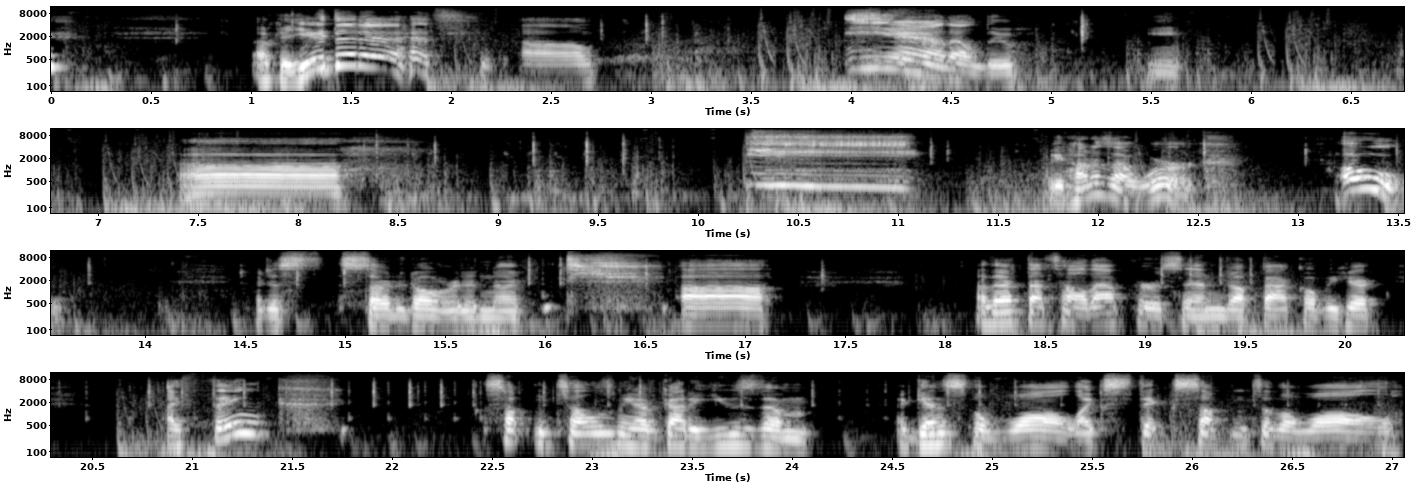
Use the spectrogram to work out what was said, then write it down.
okay, you did it! Um, yeah, that'll do. Uh... Wait, how does that work? Oh! I just started over, didn't I? uh, I thought that's how that person ended up back over here. I think something tells me I've got to use them against the wall, like stick something to the wall.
